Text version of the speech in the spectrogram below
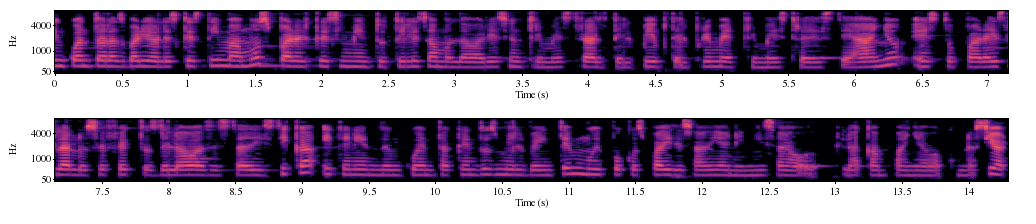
En cuanto a las variables que estimamos, para el crecimiento utilizamos la variación trimestral del PIB del primer trimestre de este año, esto para aislar los efectos de la base estadística y teniendo en cuenta que en 2020 muy pocos países habían iniciado la campaña de vacunación.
